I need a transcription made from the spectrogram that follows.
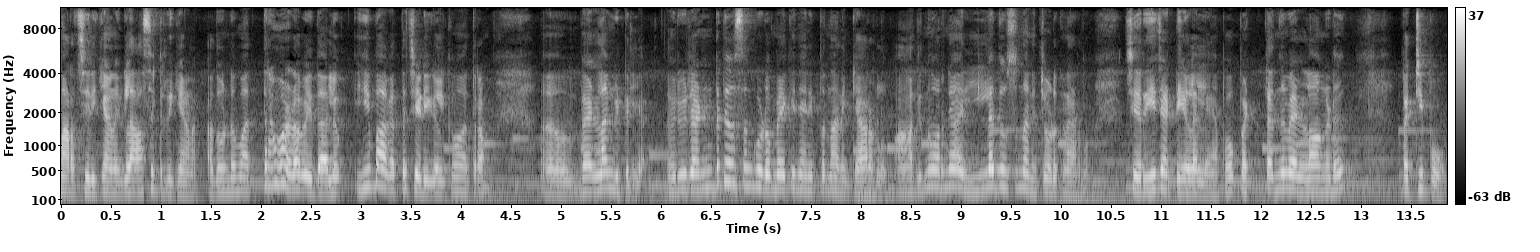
മറച്ചിരിക്കുകയാണ് ഗ്ലാസ് ഇട്ടിരിക്കുകയാണ്. അതുകൊണ്ട് എത്ര മഴ പെയ്താലും ഈ ഭാഗത്തെ ചെടികൾക്ക് മാത്രം വെള്ളം കിട്ടില്ല. ഒരു രണ്ട് ദിവസം കൂടുമ്പോഴേക്ക് ഞാനിപ്പോൾ നനയ്ക്കാറുള്ളൂ. ആദ്യം എന്ന് പറഞ്ഞാൽ എല്ലാ ദിവസവും നനച്ചു കൊടുക്കണമായിരുന്നു. ചെറിയ ചട്ടികളല്ലേ അപ്പോൾ പെട്ടെന്ന് വെള്ളം അങ്ങോട്ട് പറ്റിപ്പോവും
